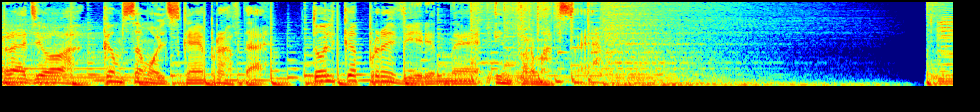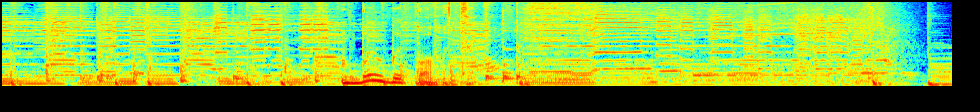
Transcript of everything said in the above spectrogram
Радио «Комсомольская правда». Только проверенная информация. Был бы повод.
